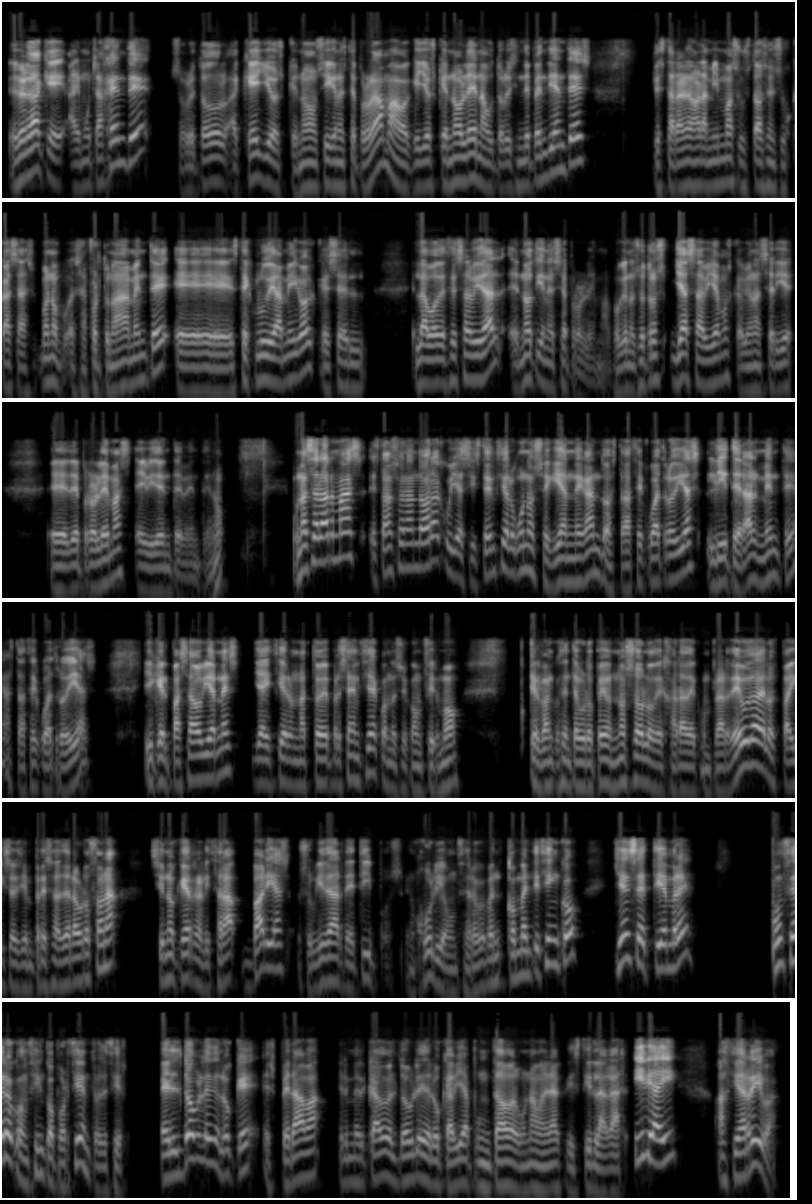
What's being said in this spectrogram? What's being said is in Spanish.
Es verdad que hay mucha gente, sobre todo aquellos que no siguen este programa o aquellos que no leen autores independientes, que estarán ahora mismo asustados en sus casas. Bueno, pues afortunadamente, eh, este club de amigos, que es el, la de César Vidal, eh, no tiene ese problema, porque nosotros ya sabíamos que había una serie eh, de problemas, evidentemente, ¿no? Unas alarmas están sonando ahora cuya existencia algunos seguían negando hasta hace cuatro días, literalmente hasta hace cuatro días, y que el pasado viernes ya hicieron un acto de presencia cuando se confirmó que el Banco Central Europeo no solo dejará de comprar deuda de los países y empresas de la eurozona, sino que realizará varias subidas de tipos. En julio un 0,25 y en septiembre un 0,5%, es decir, el doble de lo que esperaba el mercado, el doble de lo que había apuntado de alguna manera Christine Lagarde. Y de ahí hacia arriba,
